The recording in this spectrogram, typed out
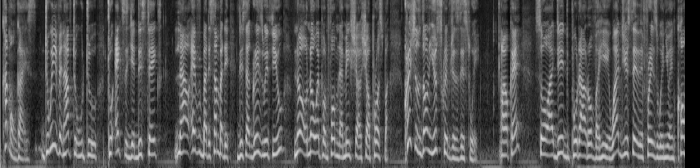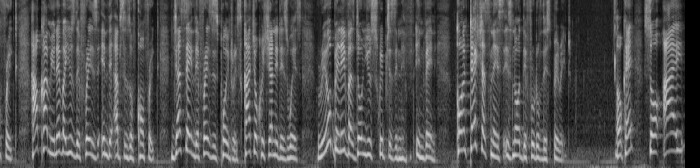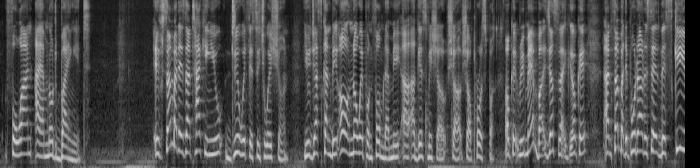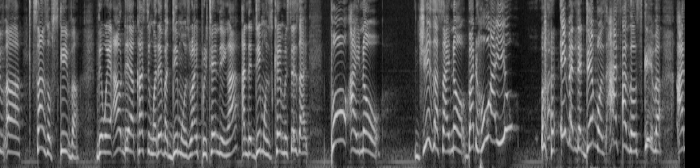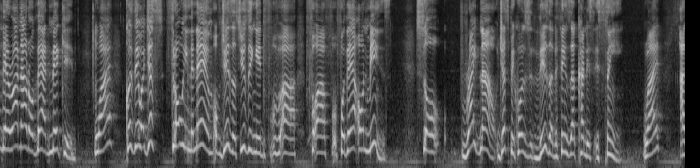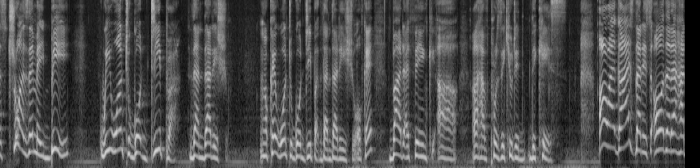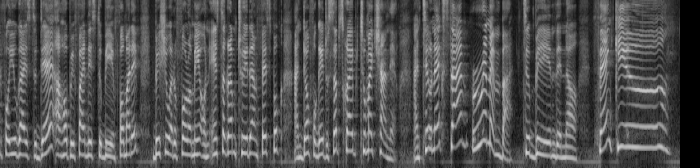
come on guys do we even have to to to exegete this text now everybody somebody disagrees with you no no weapon formed makes shall, shall prosper christians don't use scriptures this way Okay, so I did put out over here. Why do you say the phrase when you're in conflict? How come you never use the phrase in the absence of conflict? Just saying the phrase is pointless. Catch your is ways. Real believers don't use scriptures in, in vain. Contentiousness is not the fruit of the Spirit. Okay, so I, for one, I am not buying it. If somebody is attacking you, deal with the situation. You just can't be, oh, no weapon formed me, uh, against me shall, shall shall prosper. Okay, remember, just like, okay. And somebody put out and said, the Skiv, uh, sons of Sceva, they were out there casting whatever demons, right? Pretending, huh? And the demons came and says, like, Paul, I know. Jesus, I know. But who are you? Even the devils are sons of Sceva, and they ran out of there naked. Why? Because they were just throwing the name of Jesus, using it for, uh, for, uh, for, for their own means. So right now, just because these are the things that Candace is saying, right? As true as they may be, we want to go deeper than that issue. Okay, we want to go deeper than that issue. Okay, but I think uh, I have prosecuted the case. All right, guys, that is all that I had for you guys today. I hope you find this to be informative. Be sure to follow me on Instagram, Twitter, and Facebook. And don't forget to subscribe to my channel. Until next time, remember to be in the know. Thank you.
